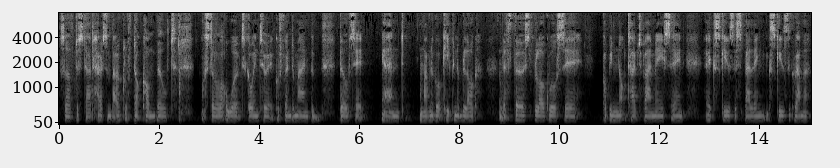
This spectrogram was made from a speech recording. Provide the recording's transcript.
So I've just had harrisonbarraclough.com built. There's still a lot of work to go into it. A good friend of mine built it, and I'm having a go at keeping a blog. The first blog will say probably not typed by me saying, excuse the spelling, excuse the grammar,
